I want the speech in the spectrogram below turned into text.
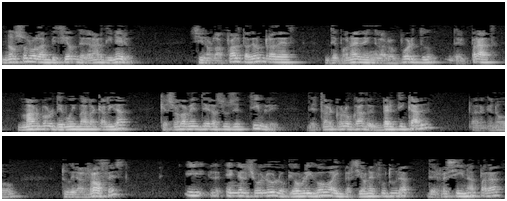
no solo la ambición de ganar dinero, sino la falta de honradez de poner en el aeropuerto del Prat mármol de muy mala calidad, que solamente era susceptible de estar colocado en vertical para que no tuviera roces y en el suelo lo que obligó a inversiones futuras de resina para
